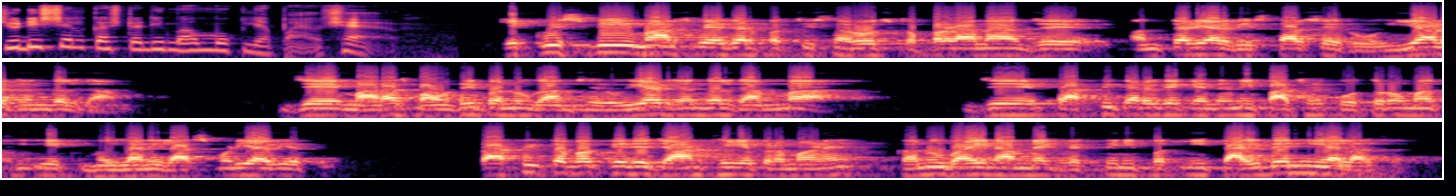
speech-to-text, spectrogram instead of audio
જ્યુડિશિયલ કસ્ટડીમાં મોકલી અપાયો છે. એકવીસમી માર્ચ બે હજાર પચીસના રોજ કપરાડાના જે અંતરિયાળ વિસ્તાર છે, રોહિયાળ જંગલ ગામ, જે મહારાષ્ટ્ર બાઉન્ડ્રી પરનું ગામ છે, રોહિયાળ જંગલ ગામમાં જે પ્રાથમિક આરોગ્ય કેન્દ્રની પાછળ કોતરોમાંથી એક મહિલાની લાશ મળી આવી હતી. પ્રાથમિક તબક્કે જે જાણ થઈ એ પ્રમાણે કનુભાઈ નામના એક વ્યક્તિની પત્ની તાઈબેનની આ લાશ હતી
